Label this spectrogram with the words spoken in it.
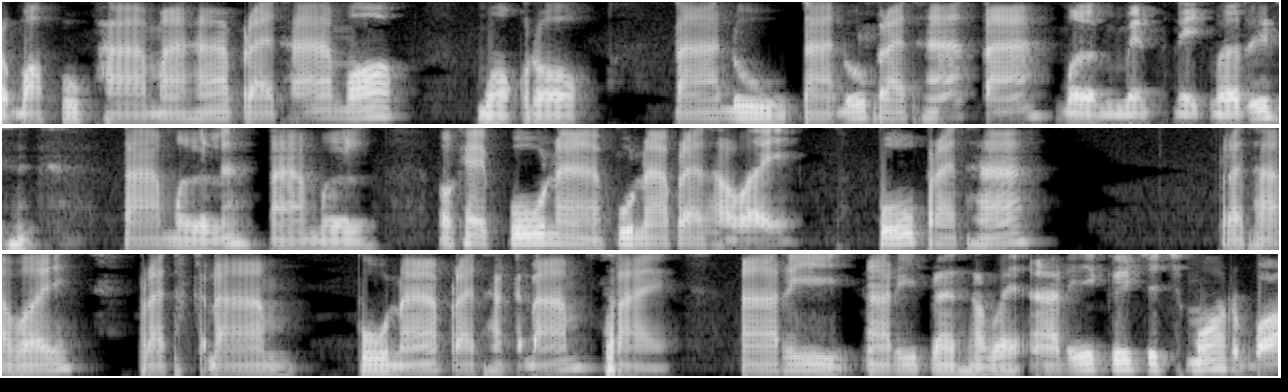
របស់ភូផាមហាប្រែថាមកមករកតាឌូតាឌូប្រែថាតាមើលមិនមែនភ្នែកមើលឬតាមើលណាតាមើលអូខេពូណាពូណាប្រែថាអ្វីពូប្រែថាប្រែថាអ្វីប្រែថាក្តាម ปูนาปลายถากระดามใส่อารีอารีปลายถาไว้อารีคือจะชมวระบอ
